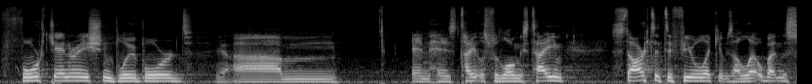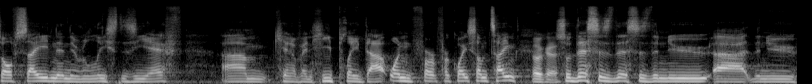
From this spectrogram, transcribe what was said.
fourth generation blue board. Yeah. Um, in his titles for the longest time. Started to feel like it was a little bit on the soft side, and then they released the ZF. Um, kind of, and he played that one for, for quite some time. Okay. So this is this is the new uh, the new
